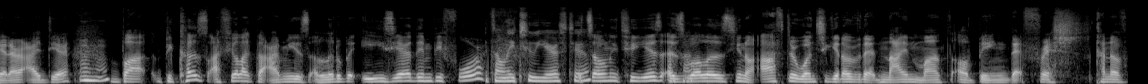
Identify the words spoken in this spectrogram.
better idea. Mm-hmm. But because I feel like the army is a little bit easier than before. It's only two years, too. It's only two years, as Uh-huh. well as you know, after once you get over that nine month of being that fresh kind of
